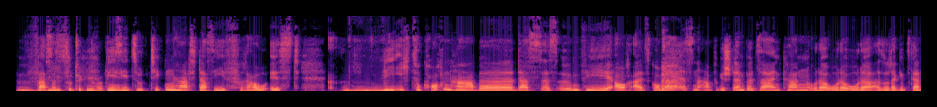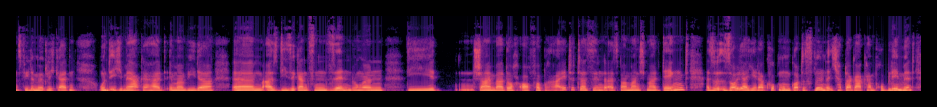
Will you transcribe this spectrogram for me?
was wie es, sie zu ticken hat, wie auch. sie zu ticken hat, dass sie Frau ist wie ich zu kochen habe, dass es irgendwie auch als Gourmetessen abgestempelt sein kann oder oder oder. Also da gibt's ganz viele Möglichkeiten und ich merke halt immer wieder, ähm, also diese ganzen Sendungen, die scheinbar doch auch verbreiteter sind, als man manchmal denkt. Also soll ja jeder gucken, um Gottes Willen. Ich habe da gar kein Problem mit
